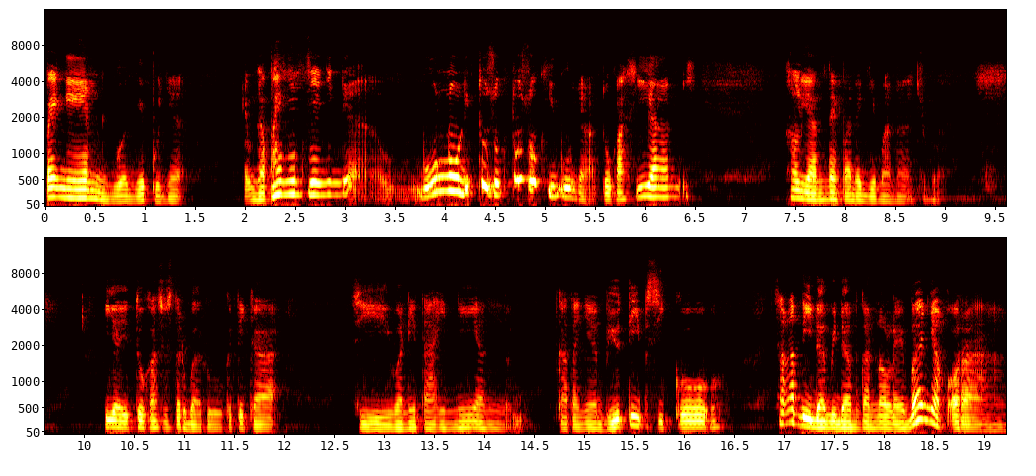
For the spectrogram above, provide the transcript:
Pengen gue gue punya eh, nggak pengen sih anjing dia? Bunuh ditusuk-tusuk ibunya. Tuh kasihan. Kalian teh pada gimana coba? Iya itu kasus terbaru ketika si wanita ini yang katanya beauty psycho sangat diidam-idamkan oleh banyak orang.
